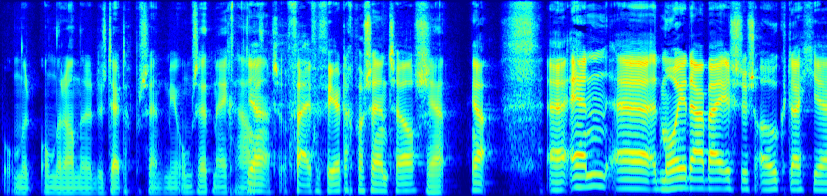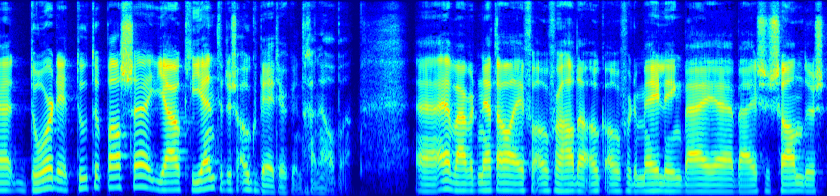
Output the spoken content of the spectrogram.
onder, onder andere dus 30% meer omzet mee gehaald. Ja, zo 45% zelfs. Ja. Ja, uh, en uh, het mooie daarbij is dus ook dat je door dit toe te passen jouw cliënten dus ook beter kunt gaan helpen. Uh, waar we het net al even over hadden, ook over de mailing bij, uh, bij Suzanne. Dus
